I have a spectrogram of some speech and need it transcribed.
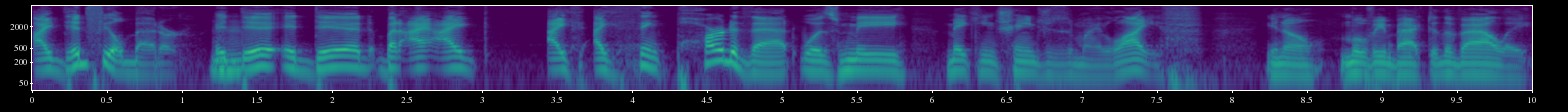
I did feel better. It mm-hmm. did. It did. But I, I, I, I think part of that was me making changes in my life. You know, moving back to the valley,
